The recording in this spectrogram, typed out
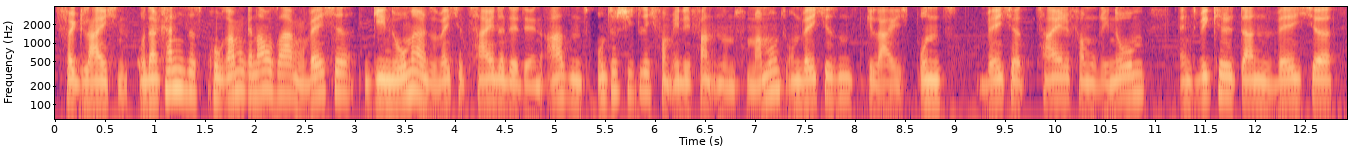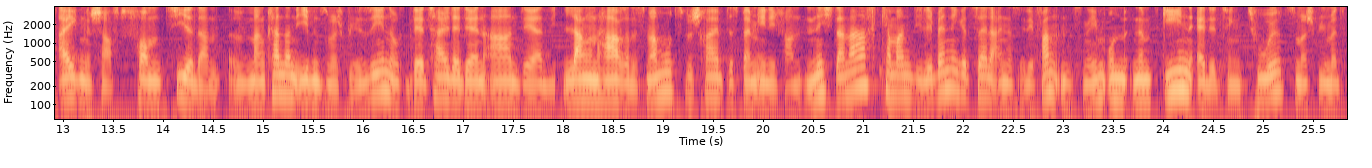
vergleichen. Und dann kann dieses Programm genau sagen, welche Genome, also welche Teile der DNA sind unterschiedlich vom Elefanten und vom Mammut und welche sind gleich. Und welcher Teil vom Genom entwickelt dann welche Eigenschaft vom Tier dann. Man kann dann eben zum Beispiel sehen, der Teil der DNA, der die langen Haare des Mammuts beschreibt, ist beim Elefanten nicht. Danach kann man die lebendige Zelle eines Elefantens nehmen und mit einem Gen-Editing-Tool, zum Beispiel mit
